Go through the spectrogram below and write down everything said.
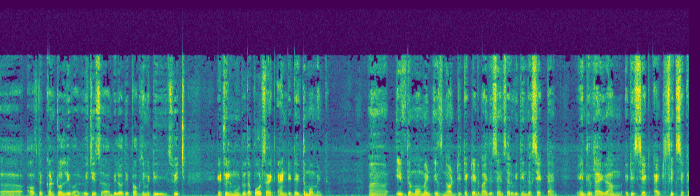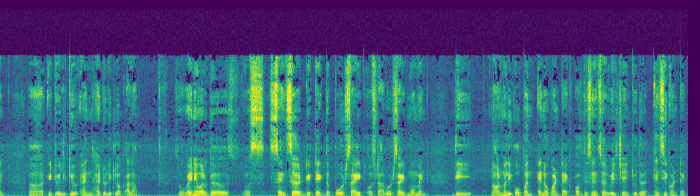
uh, of the control lever which is uh, below the proximity switch, it will move to the port side and detect the moment. Uh, if the moment is not detected by the sensor within the set time, in the diagram it is set at 6 seconds, uh, it will give an hydraulic lock alarm. So whenever the uh, sensor detect the port side or starboard side moment, the normally open NO contact of the sensor will change to the NC contact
